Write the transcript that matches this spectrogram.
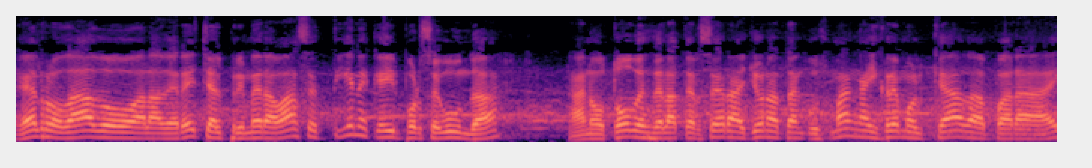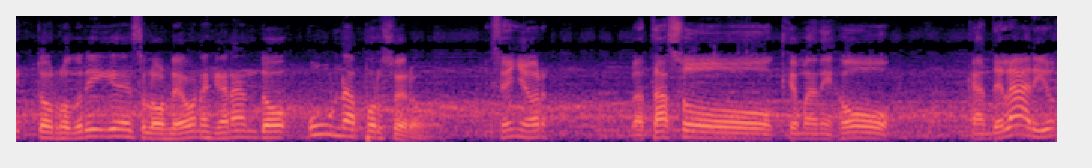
El rodado a la derecha, el primera base, tiene que ir por segunda. Anotó desde la tercera Jonathan Guzmán. Hay remolcada para Héctor Rodríguez. Los Leones ganando una por cero. Señor, batazo que manejó Candelario.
